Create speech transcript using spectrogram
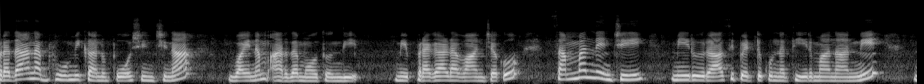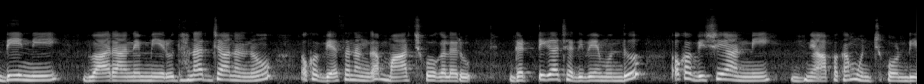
ప్రధాన భూమికను పోషించిన వైనం అర్థమవుతుంది. మీ ప్రగాఢ వాంఛకు సంబంధించి మీరు రాసి పెట్టుకున్న తీర్మానాన్ని దీన్ని ద్వారానే మీరు ధనర్జానను ఒక వ్యసనంగా మార్చుకోగలరు. గట్టిగా చదివే ముందు ఒక విషయాన్ని జ్ఞాపకం ఉంచుకోండి.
